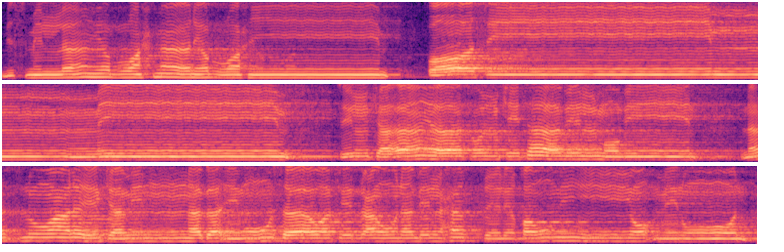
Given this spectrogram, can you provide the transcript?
بسم الله الرحمن الرحيم. طاسيم. ميم. تلك آيات الكتاب المبين. نتلو عليك من نبأ موسى وفرعون بالحق لقوم يؤمنون.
